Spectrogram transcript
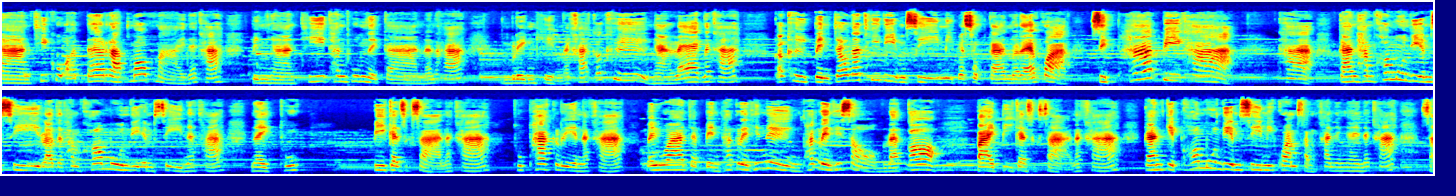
งานที่ครูออสได้รับมอบหมายนะคะ เป็นงานที่ท่านผู้อำนวยการนะคะเล็งเห็นนะคะก็คืองานแรกนะคะ ก็คือเป็นเจ้าหน้าที่ DMC มีประสบการณ์มาแล้วกว่า 15 ปีค่ะค่ะ การทำข้อมูล DMC เราจะทำข้อมูล DMC นะคะ ในทุก ปีการศึกษานะคะ ทุกภาคเรียนนะคะ ไม่ว่าจะเป็นภาคเรียนที่ 1 ภาคเรียนที่ 2 และก็ปลายปีการศึกษานะคะ การเก็บข้อมูล DMC มีความสำคัญยังไงนะคะส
